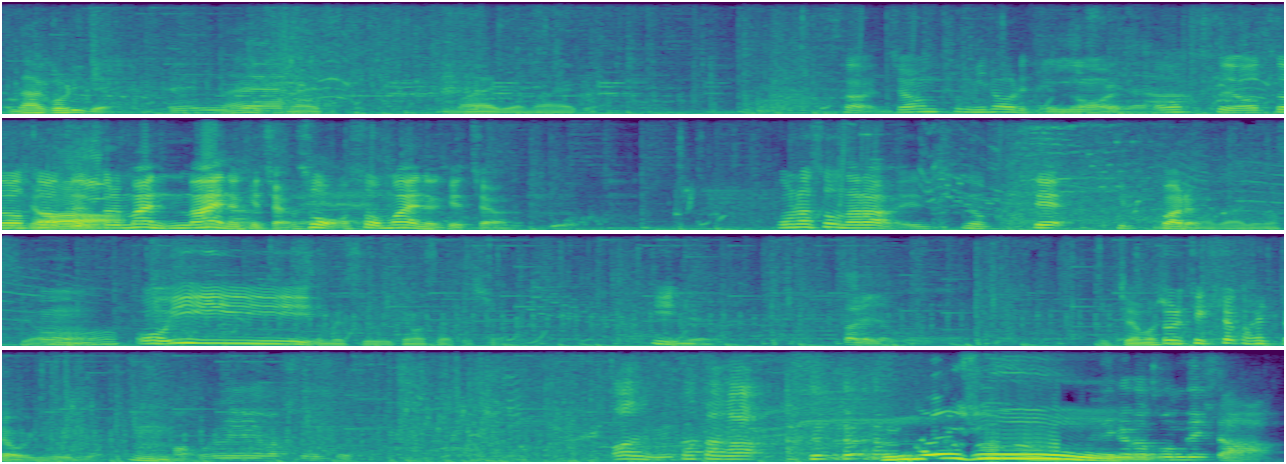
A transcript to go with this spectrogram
と 名残で全ナイスナ然。イス前で前でさあ、ジャンプ見られてるいいのっすね熱い、熱い、熱い、熱い。それ前、前抜けちゃう。そう、そう、前抜けちゃう。こらそうなら、乗って、引っ張る。まだありますよ、うん。お、いい、いい、いいいいね。二人でも。それいっちゃいましょう敵宅入った方がいいよ。うんあ、。俺は死にそうです。あ、味方が、お味方飛んできた。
